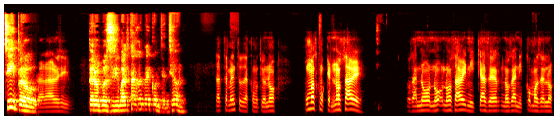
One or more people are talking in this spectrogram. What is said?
Sí, pero pero pues igual está de contención. Exactamente, o sea, como te digo, no, Pumas como que no sabe, o sea, no, no, no sabe ni qué hacer, no sabe ni cómo hacerlo,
